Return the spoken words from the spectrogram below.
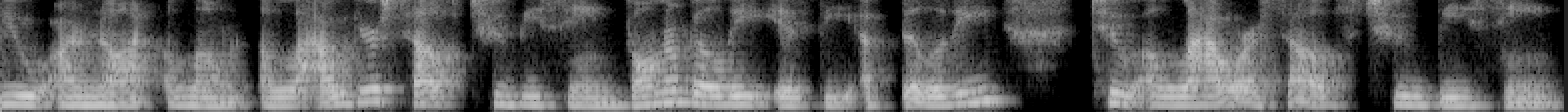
You are not alone. Allow yourself to be seen. Vulnerability is the ability to allow ourselves to be seen.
